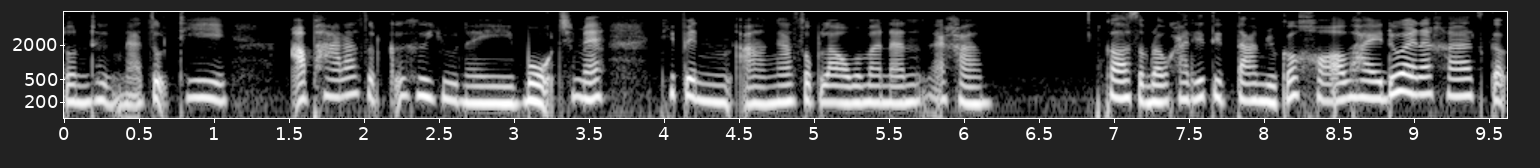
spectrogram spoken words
จนถึงนะจุดที่อัพพารล่าสุดก็คืออยู่ในโบสถ์ใช่ไหมที่เป็นงานศพเราประมาณนั้นนะคะ ก็สำหรับใครที่ติดตามอยู่ก็ขออภัยด้วยนะคะ กับ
